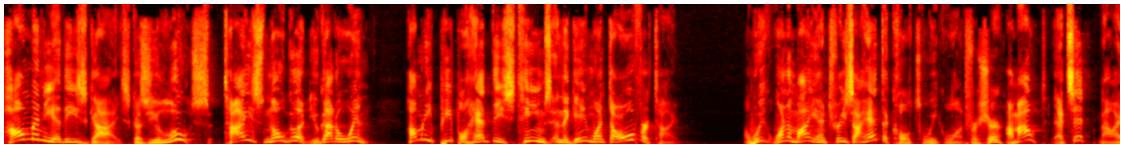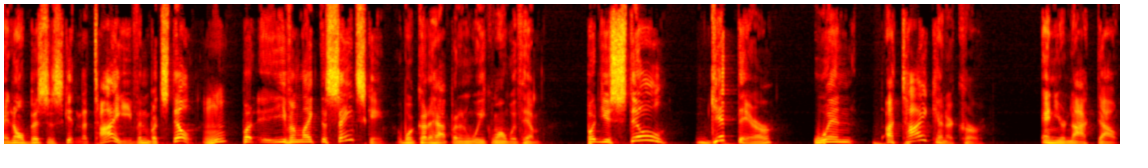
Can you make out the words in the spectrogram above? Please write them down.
How many of these guys? Because you lose, ties no good. You got to win. How many people had these teams and the game went to overtime? Week one of my entries, I had the Colts week one For sure. I'm out. That's it. Now I had no business getting the tie even, but still. Mm-hmm. But even like the Saints game, what could have happened in week one with him? But you still get there when a tie can occur and you're knocked out.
